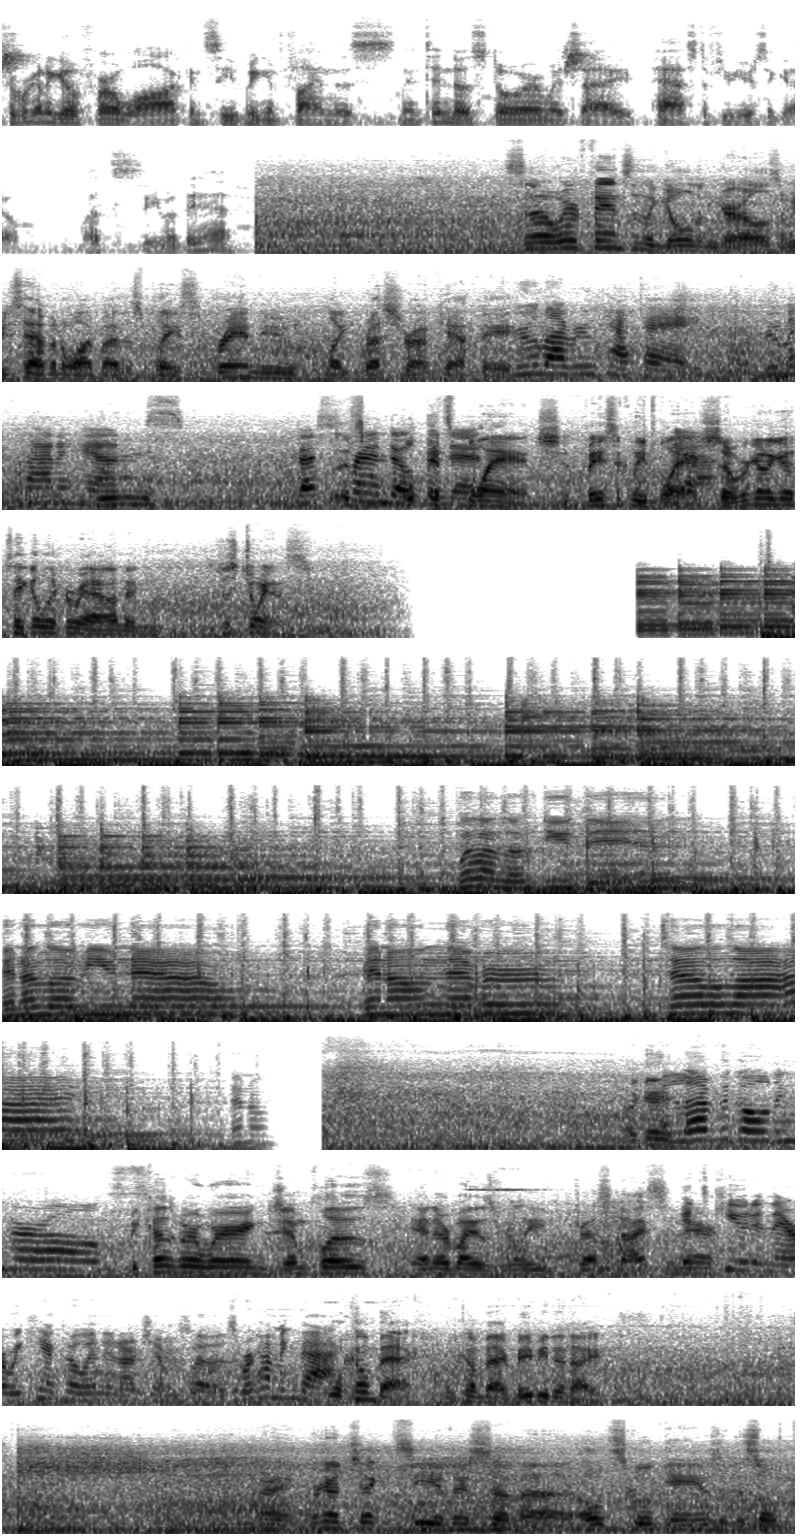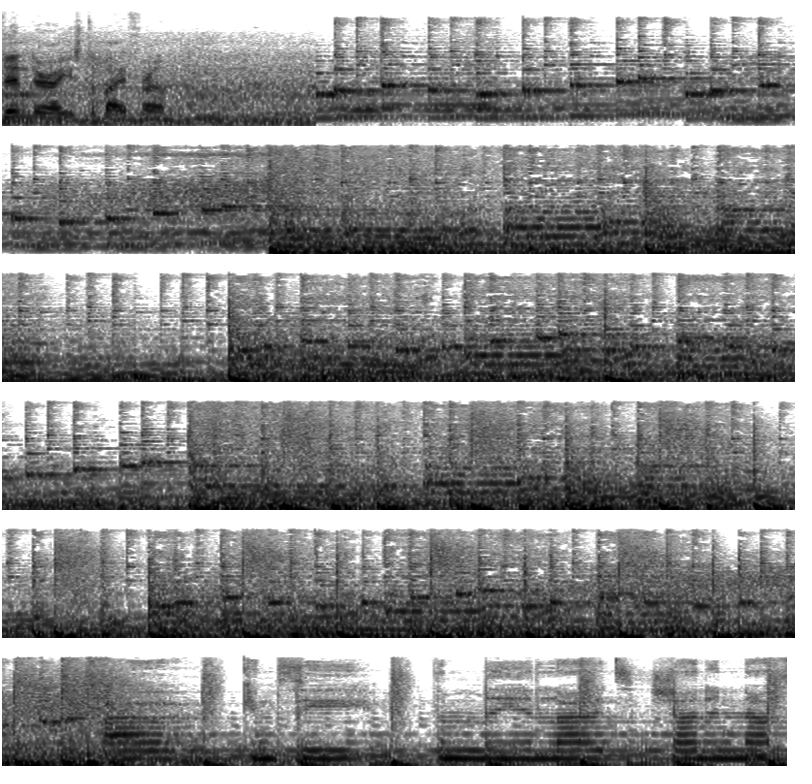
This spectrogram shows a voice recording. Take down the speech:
So we're gonna go for a walk and see if we can find this Nintendo store, which I passed a few years ago. Let's see what they have. So we're fans of the Golden Girls, and we just happened to walk by this place, brand new like restaurant cafe. Rue La Rue Cafe. Rue McClanahan's best It's, friend opened it's it. Blanche. It's basically Blanche. Yeah. So we're gonna go take a look around and just join us. You then, and I love you now, and I'll never tell a lie. And I'll Okay. I love the Golden Girls. because we're wearing gym clothes and everybody's really dressed nice in there. It's cute in there. We can't go in in our gym clothes. We're coming back. We'll come back. We'll come back. Maybe tonight. All right, we're gonna check and see if there's some uh, old school games at this old vendor I used to buy from.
